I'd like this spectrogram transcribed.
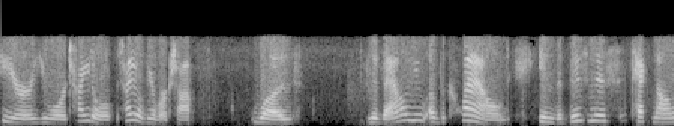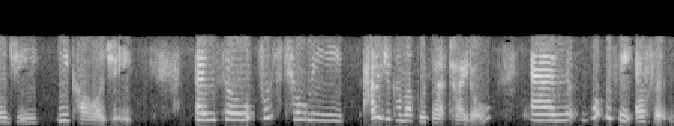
year your title, the title of your workshop was the value of the cloud in the business technology ecology. And so, first tell me, how did you come up with that title? And what was the essence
